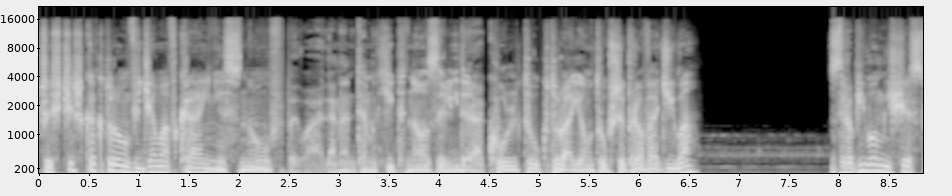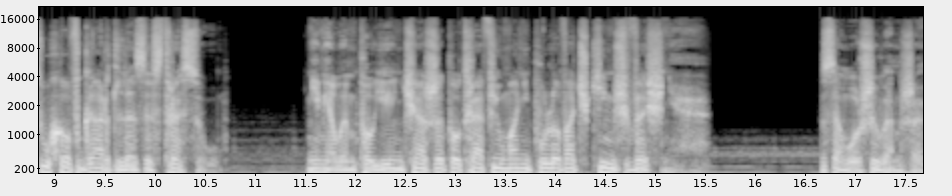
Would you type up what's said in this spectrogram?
Czy ścieżka, którą widziała w krainie snów, była elementem hipnozy lidera kultu, która ją tu przyprowadziła? Zrobiło mi się sucho w gardle ze stresu. Nie miałem pojęcia, że potrafił manipulować kimś we śnie. Założyłem, że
